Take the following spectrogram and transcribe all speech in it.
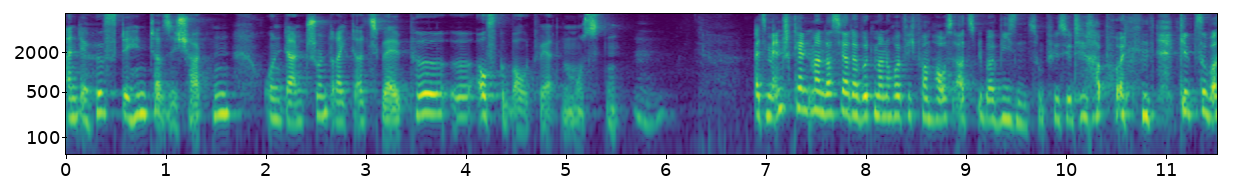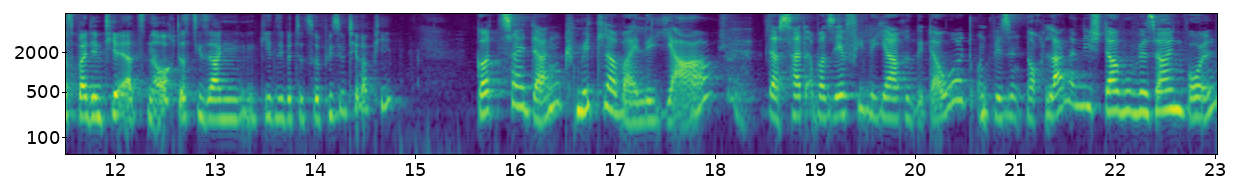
an der Hüfte hinter sich hatten und dann schon direkt als Welpe äh, aufgebaut werden mussten. Mhm. Als Mensch kennt man das ja, da wird man häufig vom Hausarzt überwiesen zum Physiotherapeuten. Gibt es sowas bei den Tierärzten auch, dass die sagen, gehen Sie bitte zur Physiotherapie? Gott sei Dank mittlerweile ja. Das hat aber sehr viele Jahre gedauert und wir sind noch lange nicht da, wo wir sein wollen.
